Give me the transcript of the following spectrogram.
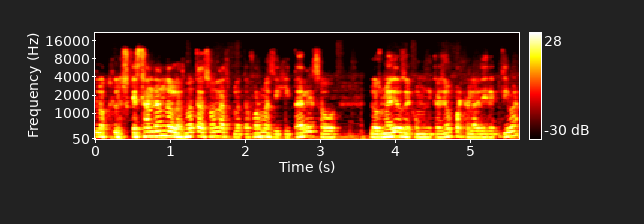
los que están dando las notas son las plataformas digitales o los medios de comunicación, porque la directiva,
